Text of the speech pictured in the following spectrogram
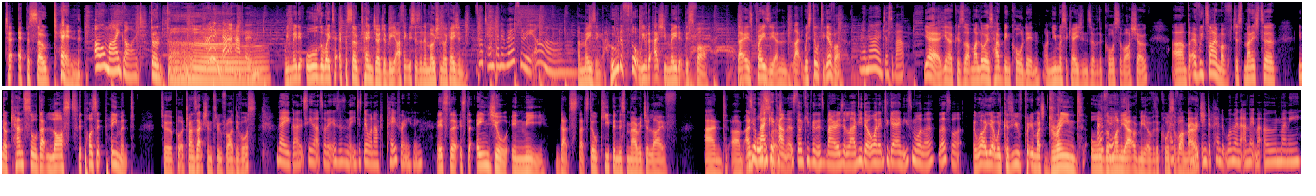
to episode 10. Oh my god! Dun, dun. How did that happen? We made it all the way to episode 10, Jojo B. I think this is an emotional occasion. It's our tenth anniversary. Oh. Amazing. Who would have thought we would have actually made it this far? That is crazy. And like, we're still together. I know, just about. Yeah, you know, because uh, my lawyers have been called in on numerous occasions over the course of our show. Um, but every time I've just managed to, you know, cancel that last deposit payment to put a transaction through for our divorce. There you go. See, that's what it is, isn't it? You just don't want to have to pay for anything. It's the it's the angel in me that's that's still keeping this marriage alive, and um and It's your bank account that's still keeping this marriage alive. You don't want it to get any smaller. That's what. Well, yeah, because you've pretty much drained all As the if- money out of me over the course of our I'm marriage. an independent woman. I make my own money.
